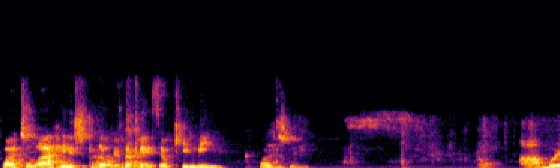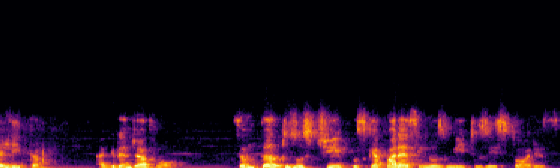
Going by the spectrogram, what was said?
Pode ir lá, Reis, que da outra vez eu que li. Pode ir. A abuelita, a grande avó. São tantos os tipos que aparecem nos mitos e histórias.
